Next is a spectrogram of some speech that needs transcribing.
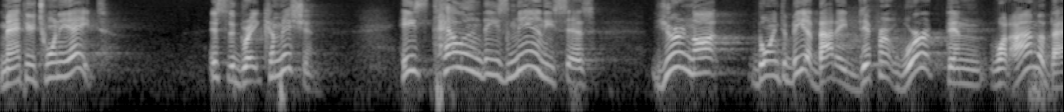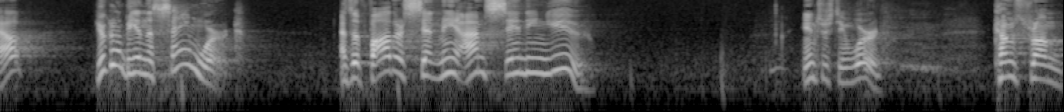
Matthew 28. It's the Great Commission. He's telling these men, he says, You're not going to be about a different work than what I'm about. You're going to be in the same work. As the Father sent me, I'm sending you. Interesting word. Comes from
